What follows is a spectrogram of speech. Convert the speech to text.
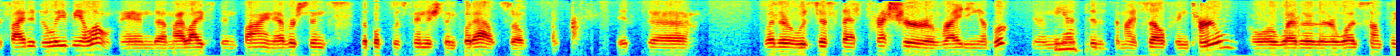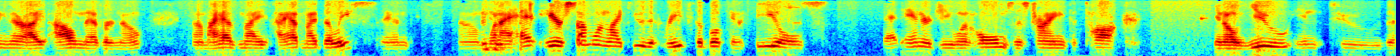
decided to leave me alone, and uh, my life's been fine ever since the book was finished and put out. So, it uh, whether it was just that pressure of writing a book and Yeah. did it to myself internally, or whether there was something there, I I'll never know. Um, I have my I have my beliefs, and um, when I ha- hear someone like you that reads the book and feels that energy when Holmes is trying to talk, you know, you into the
